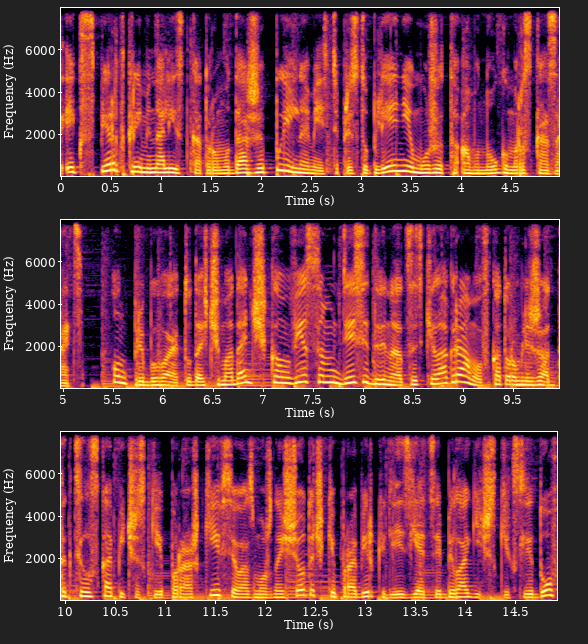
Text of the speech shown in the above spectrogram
– эксперт-криминалист, которому даже пыль на месте преступления может о многом рассказать. Он прибывает туда с чемоданчиком весом 10-12 килограммов, в котором лежат дактилоскопические порошки, всевозможные щеточки, пробирки для изъятия биологических следов,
